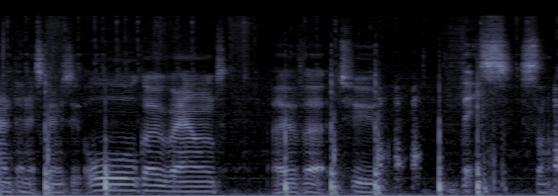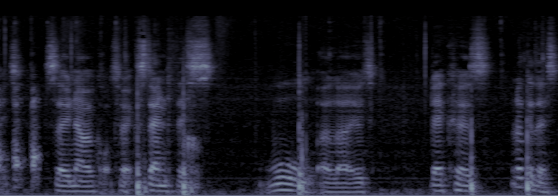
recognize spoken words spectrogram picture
and then it's going to all go round over to this side. So now I've got to extend this wall a load because look at this.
